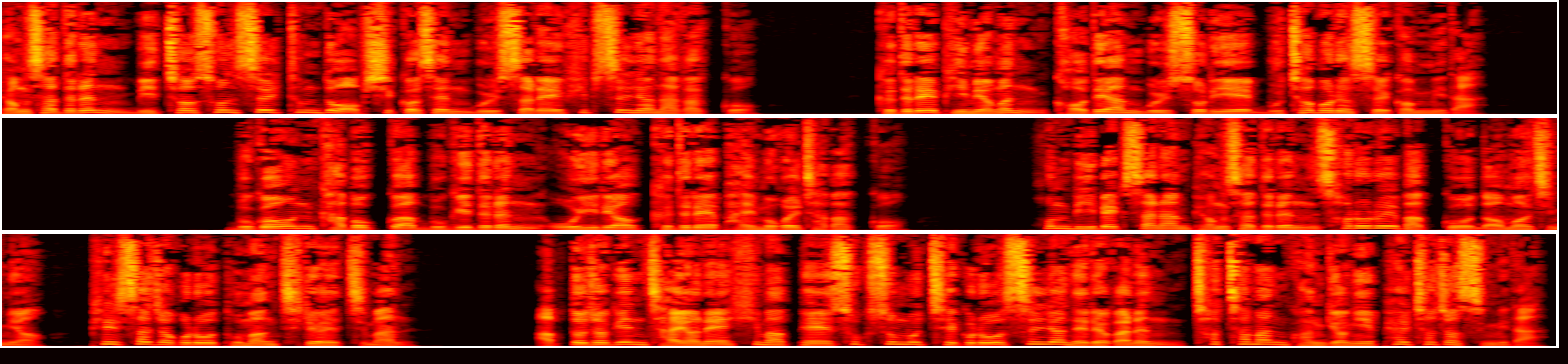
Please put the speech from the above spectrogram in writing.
병사들은 미처 손 쓸 틈도 없이 거센 물살에 휩쓸려 나갔고 그들의 비명은 거대한 물소리에 묻혀버렸을 겁니다. 무거운 갑옷과 무기들은 오히려 그들의 발목을 잡았고 혼비백산한 병사들은 서로를 밟고 넘어지며 필사적으로 도망치려 했지만 압도적인 자연의 힘 앞에 속수무책으로 쓸려 내려가는 처참한 광경이 펼쳐졌습니다.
